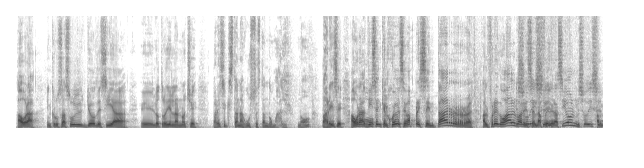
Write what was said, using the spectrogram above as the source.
Ahora, en Cruz Azul yo decía eh, el otro día en la noche, parece que están a gusto estando mal, ¿no? Parece. Ahora No. dicen que el jueves se va a presentar Alfredo Álvarez Eso en la federación. Eso dicen,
